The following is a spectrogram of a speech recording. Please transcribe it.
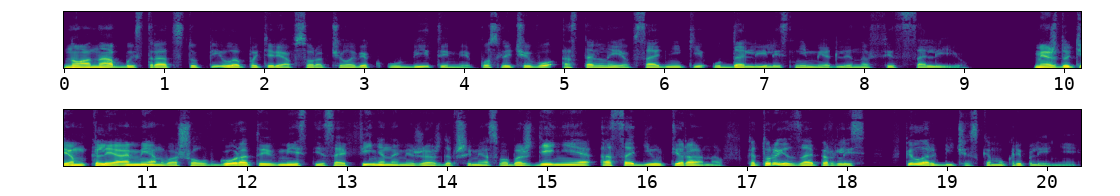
Но она быстро отступила, потеряв 40 человек убитыми, после чего остальные всадники удалились немедленно в Фессалию. Между тем Клеомен вошел в город и вместе с афинянами, жаждавшими освобождения, осадил тиранов, которые заперлись в пеларгическом укреплении.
